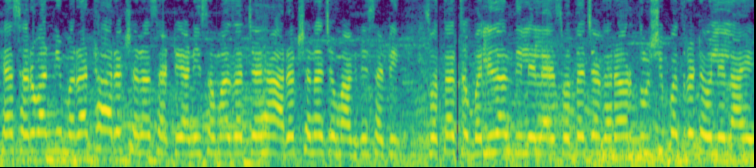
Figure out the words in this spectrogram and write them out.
ह्या सर्वांनी मराठा आरक्षणासाठी आणि समाजाच्या ह्या आरक्षणाच्या मागणीसाठी स्वतःचं बलिदान दिलेलं आहे. स्वतःच्या घरावर तुळशीपत्र ठेवलेलं आहे.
